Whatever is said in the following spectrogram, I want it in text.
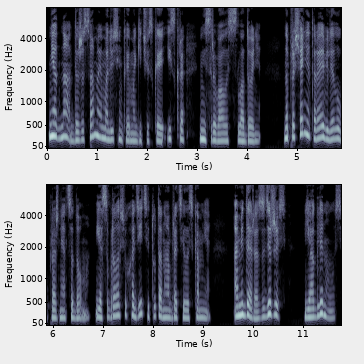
Ни одна, даже самая малюсенькая магическая искра не срывалась с ладони. На прощание Тарая велела упражняться дома. Я собралась уходить, и тут она обратилась ко мне. «Амидера, задержись!» Я оглянулась.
